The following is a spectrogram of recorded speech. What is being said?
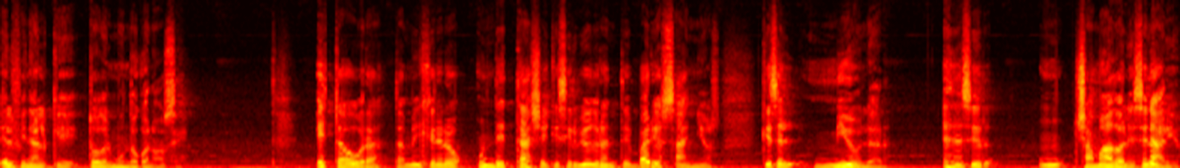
el final que todo el mundo conoce. Esta obra también generó un detalle que sirvió durante varios años, que es el Müller, es decir, un llamado al escenario.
